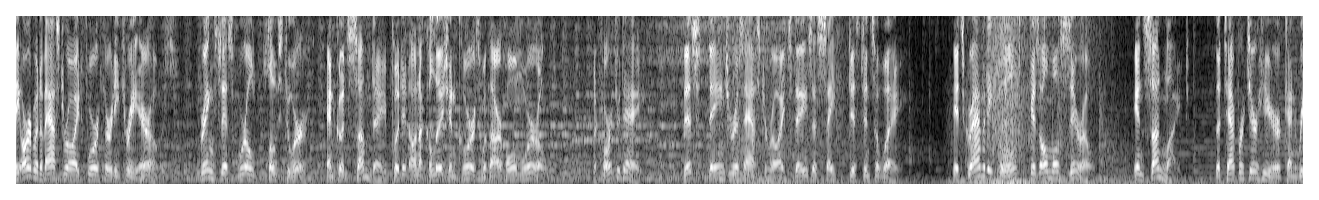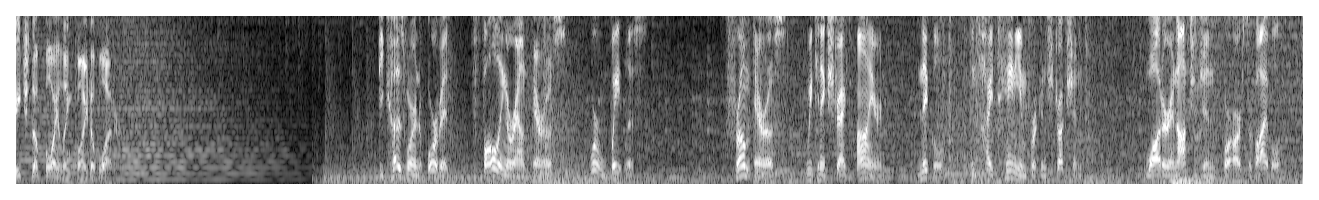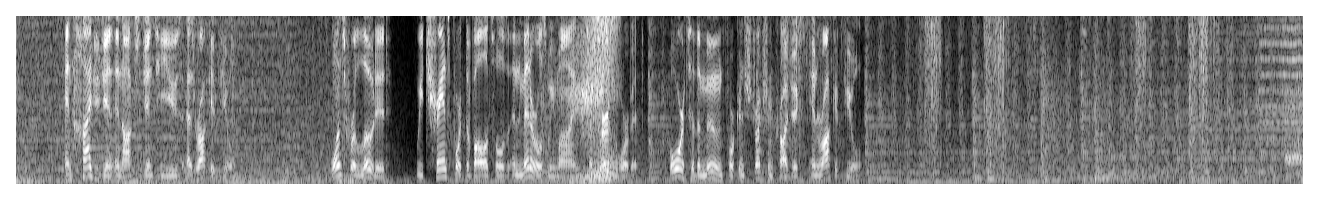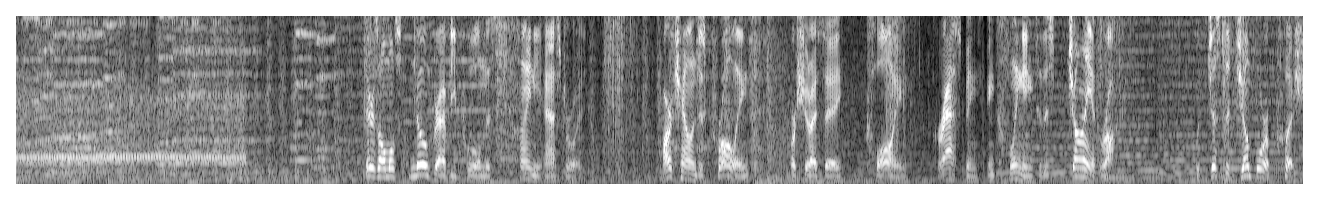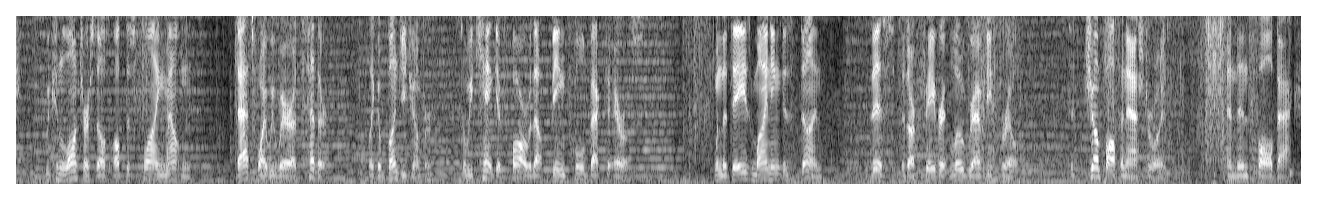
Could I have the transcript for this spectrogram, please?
The orbit of asteroid 433 Eros brings this world close to Earth and could someday put it on a collision course with our home world. But for today, this dangerous asteroid stays a safe distance away. Its gravity pull is almost zero. In sunlight, the temperature here can reach the boiling point of water. Because we're in orbit, falling around Eros, we're weightless. From Eros, we can extract iron, nickel, and titanium for construction, water and oxygen for our survival, and hydrogen and oxygen to use as rocket fuel. Once we're loaded, we transport the volatiles and minerals we mine to Earth orbit, or to the moon for construction projects and rocket fuel. There's almost no gravity pull on this tiny asteroid. Our challenge is crawling, or should I say, clawing, grasping, and clinging to this giant rock. With just a jump or a push, we can launch ourselves off this flying mountain. That's why we wear a tether, like a bungee jumper, so we can't get far without being pulled back to Eros. When the day's mining is done, this is our favorite low gravity thrill to jump off an asteroid and then fall back.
